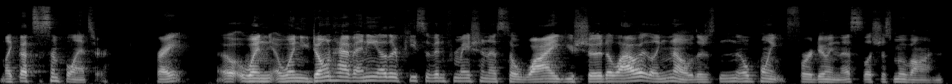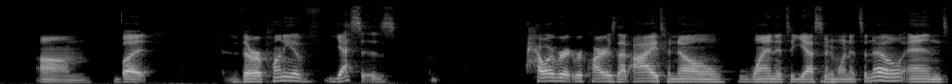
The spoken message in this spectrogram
Like that's a simple answer right? Uh, when when you don't have any other piece of information as to why you should allow it like no there's no point for doing this. Let's just move on. Um, but there are plenty of yeses. However it requires that eye to know when it's a yes and when it's a no and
